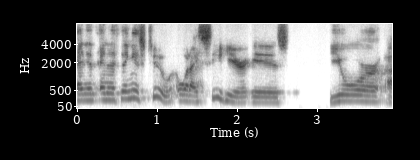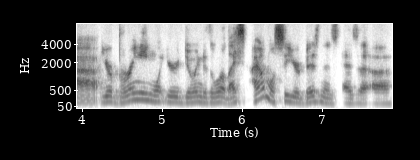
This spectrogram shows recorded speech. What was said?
and, and and the thing is too, what I see here is you're uh, you're bringing what you're doing to the world. I I almost see your business as a, a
